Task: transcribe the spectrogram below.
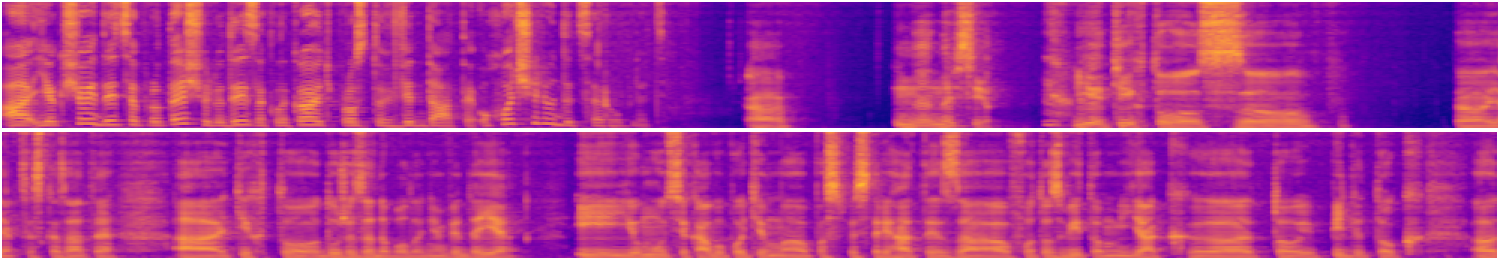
А якщо йдеться про те, що людей закликають просто віддати, охочі люди це роблять. А, не, не всі. Є ті, хто з. Е, е, Як це сказати, а, ті, хто дуже задоволенням віддає, і йому цікаво потім е, поспостерігати за фотозвітом, як е, той підліток е,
